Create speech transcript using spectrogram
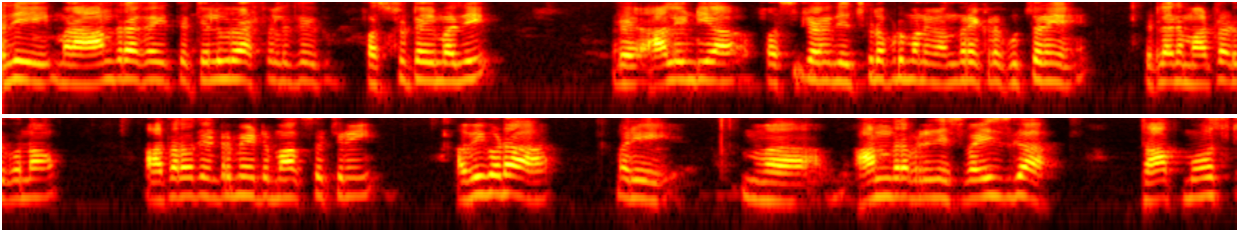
అది మన ఆంధ్రాకి అయితే తెలుగు రాష్ట్రాలు అయితే ఫస్ట్ టైం అది. మరి ఆల్ ఇండియా ఫస్ట్ టైం తెచ్చుకున్నప్పుడు మనం అందరం ఇక్కడ కూర్చొని ఇట్లానే మాట్లాడుకున్నాం. ఆ తర్వాత ఇంటర్మీడియట్ మార్క్స్ వచ్చినాయి. అవి కూడా మరి ఆంధ్రప్రదేశ్ వైజ్గా టాప్ మోస్ట్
